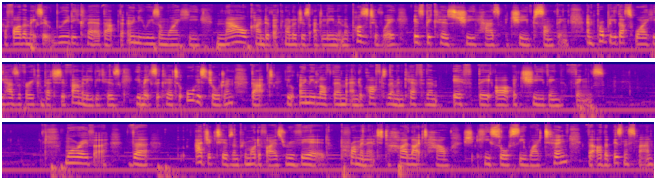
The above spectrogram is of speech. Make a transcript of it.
her father makes it really clear that the only reason why he now kind of acknowledges Adeline in a positive way is because she has achieved something. And probably that's why he has a very competitive family because he makes it clear to all his children that he'll only love them and look after them and care for them if they are achieving things. Moreover, the adjectives and premodifiers revered, prominent to highlight how he saw C.Y. Tung, the other businessman.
